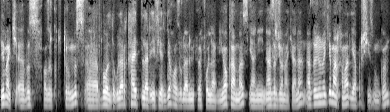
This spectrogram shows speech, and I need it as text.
Demak e, biz hozir kutib turibmiz e, bo'ldi. Ular qaytdilar efirga hozir ularni mikrofonlarini yoqamiz. Ya'ni nazirjon akani. Nazirjon aka marhamat gapirishingiz mumkin.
